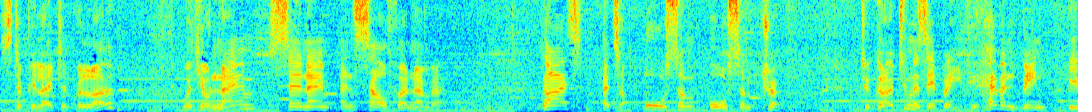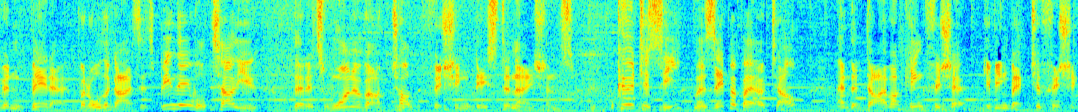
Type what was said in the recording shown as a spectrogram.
stipulated below with your name, surname and cell phone number. Guys, it's an awesome, awesome trip. To go to Mazeppa, if you haven't been, even better. But all the guys that's been there will tell you that it's one of our top fishing destinations. Courtesy Mazeppa Bay Hotel and the Daiwa Kingfisher, giving back to fishing.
